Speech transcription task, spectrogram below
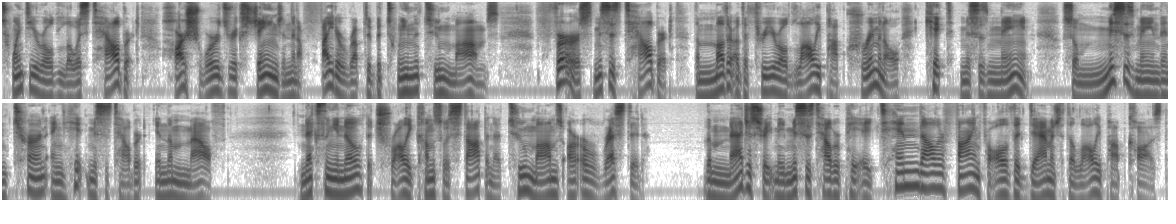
20 year old Lois Talbert. Harsh words were exchanged, and then a fight erupted between the two moms. First, Mrs. Talbert, the mother of the three year old lollipop criminal, kicked Mrs. Main. So Mrs. Main then turned and hit Mrs. Talbert in the mouth. Next thing you know, the trolley comes to a stop and the two moms are arrested. The magistrate made Mrs. Talbert pay a $10 fine for all of the damage that the lollipop caused.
